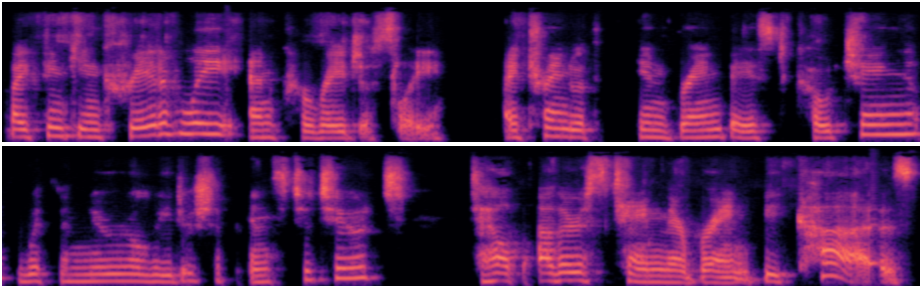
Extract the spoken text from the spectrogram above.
by thinking creatively and courageously. I trained with in brain based coaching with the Neuro Leadership Institute to help others tame their brain because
